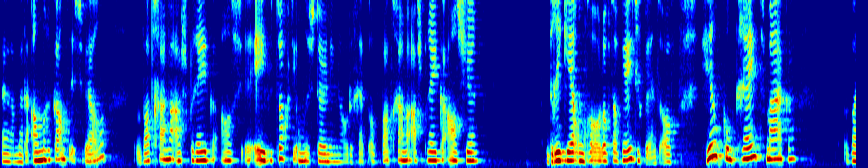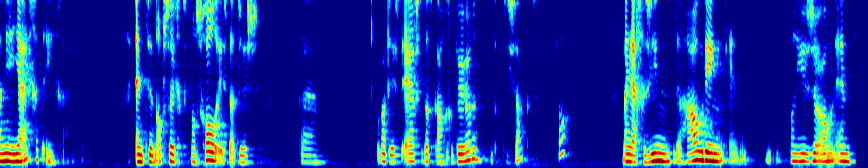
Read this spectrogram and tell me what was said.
Uh, maar de andere kant is wel, wat gaan we afspreken als je even toch die ondersteuning nodig hebt? Of wat gaan we afspreken als je drie keer ongeoorloofd afwezig bent? Of heel concreet maken wanneer jij gaat ingrijpen. En ten opzichte van school is dat dus, uh, wat is het ergste dat kan gebeuren? Dat die zakt? Maar ja, gezien de houding en, van je zoon en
